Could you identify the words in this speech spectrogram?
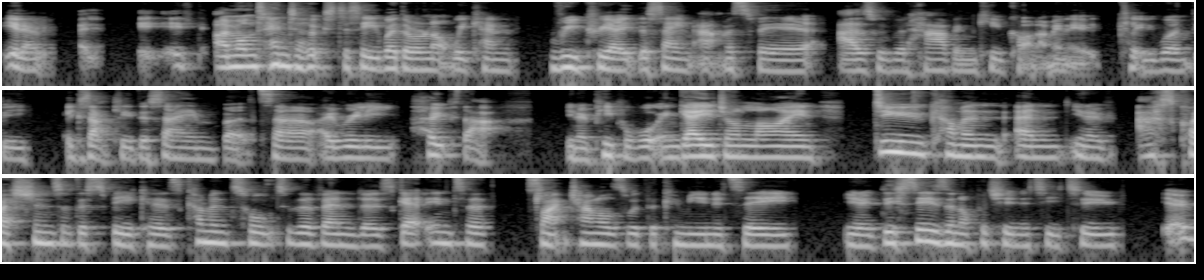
you know, it, it, I'm on tenterhooks to see whether or not we can recreate the same atmosphere as we would have in KubeCon. I mean, it clearly won't be exactly the same, but uh, I really hope that you know people will engage online. Do come and and you know ask questions of the speakers. Come and talk to the vendors. Get into Slack channels with the community. You know, this is an opportunity to you know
